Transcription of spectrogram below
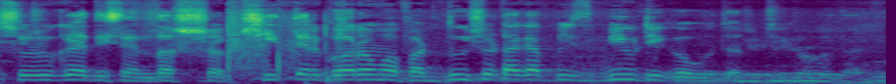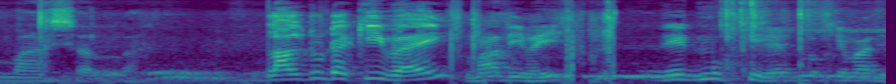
শুরু করে দিছেন দর্শক শীতের গরম অফার দুইশো টাকা পিস বিউটি কবুতর। মাশাল্লাহ লালটুটা কি ভাই? মাদি ভাই। রেড মুখী রেড মুখী মাদি?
